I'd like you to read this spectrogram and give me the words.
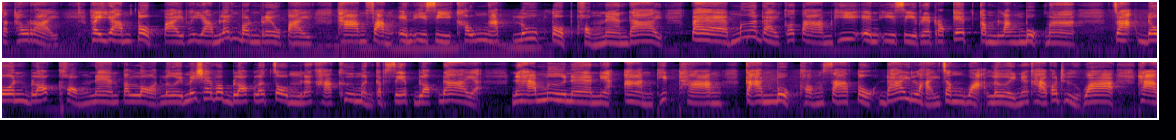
สักเท่าไหร่ พยายามตบไปพยายามเล่นบอลเร็วไป ทางฝั่ง NEC เขางัดลูกตบของแนนได้ แต่เมื่อใดก็ตามที่ NEC Red Rocket กำลังบุกมา จะโดนบล็อกของแนนตลอดเลย ไม่ใช่ว่าบล็อกแล้วจมนะคะ คือเหมือนกับเซฟบล็อกได้อะนะคะมือแนนเนี่ยอ่านทิศทางการบุกของซาโตะได้หลายจังหวะเลยนะคะ ก็ถือว่าทาง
